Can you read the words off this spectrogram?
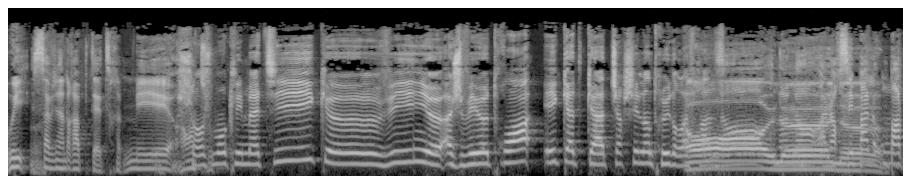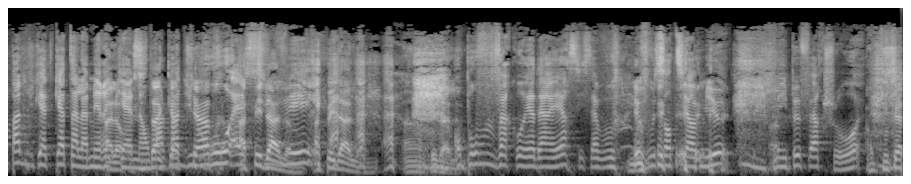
Oui, ça viendra peut-être. Mais Changement climatique, euh, vigne, HVE3 et 4x4. Cherchez l'intrus dans la Oh, phrase. non, non, non. Alors, c'est pas, on parle pas du 4x4 à l'américaine. On un parle pas du 4x4 gros à pédale. SUV. À pédale. Un pédale. On peut vous faire courir derrière si ça vous vous sentir mieux, mais il peut faire chaud. En tout cas,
